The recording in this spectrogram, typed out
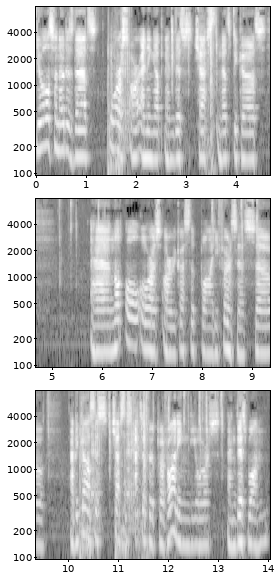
You'll also notice that ores are ending up in this chest, and that's because uh, not all ores are requested by the furnaces. So and because this chest is actively providing the ores, and this one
